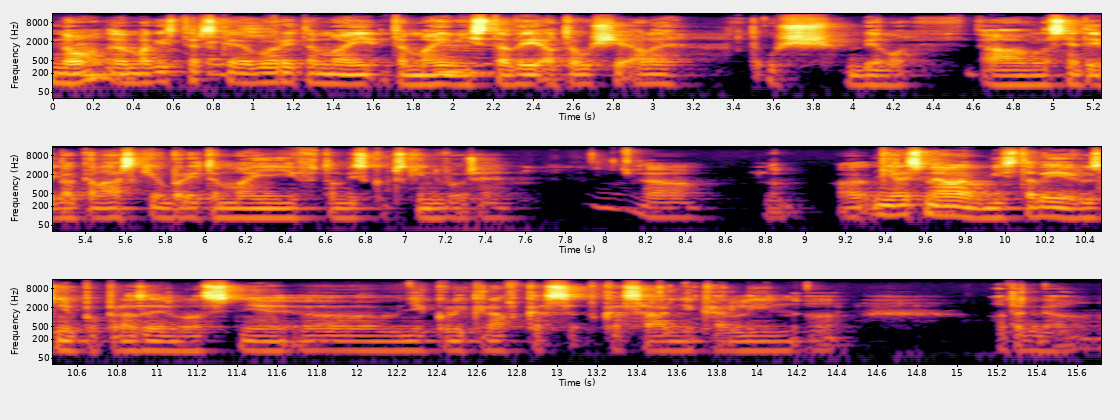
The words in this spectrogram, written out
No, magisterské obory tam mají, tam mají hmm. výstavy a to už je, ale to už bylo. A vlastně ty bakalářské obory to mají v tom biskupském dvoře. Uh, no. A měli jsme ale výstavy různě po Praze, vlastně několikrát v, kas, v kasárně Karlín a, a tak dále.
